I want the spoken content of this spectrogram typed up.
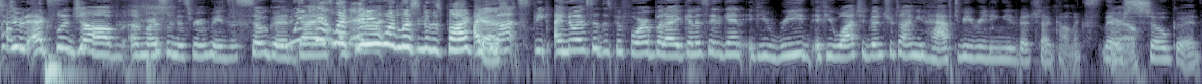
to do an excellent job of Marceline and the Scream Queens. It's so good, We guys. can't let cannot- anyone listen to this podcast. I cannot speak. I know I've said this before, but I'm gonna say it again. If you read, if you watch Adventure Time, you have to be reading the Adventure Time comics. They're Yeah. so good.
